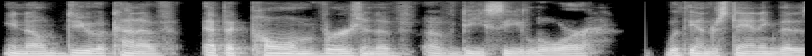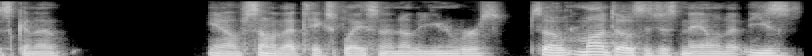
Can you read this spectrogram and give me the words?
you know, do a kind of epic poem version of of DC lore with the understanding that it's going to, you know, some of that takes place in another universe. So Montos is just nailing it. He's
